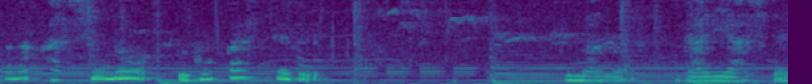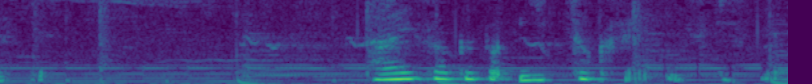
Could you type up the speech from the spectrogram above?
この足の動かしてる今の左足ですね。体側と一直線意識して、は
